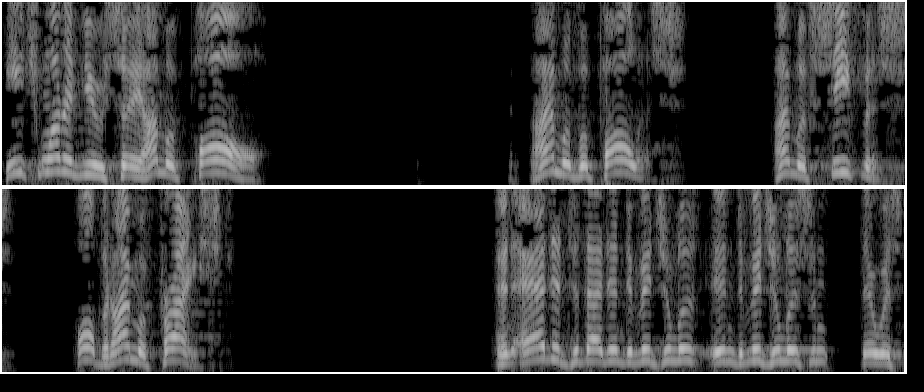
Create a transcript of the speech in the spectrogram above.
each one of you say, I'm of Paul. I'm of Apollos. I'm of Cephas. Paul, but I'm of Christ. And added to that individualism, there was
